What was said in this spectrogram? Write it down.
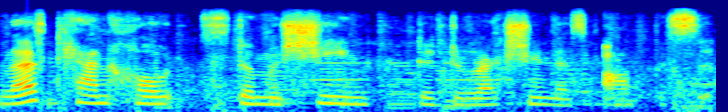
Left hand holds the machine, the direction is opposite.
